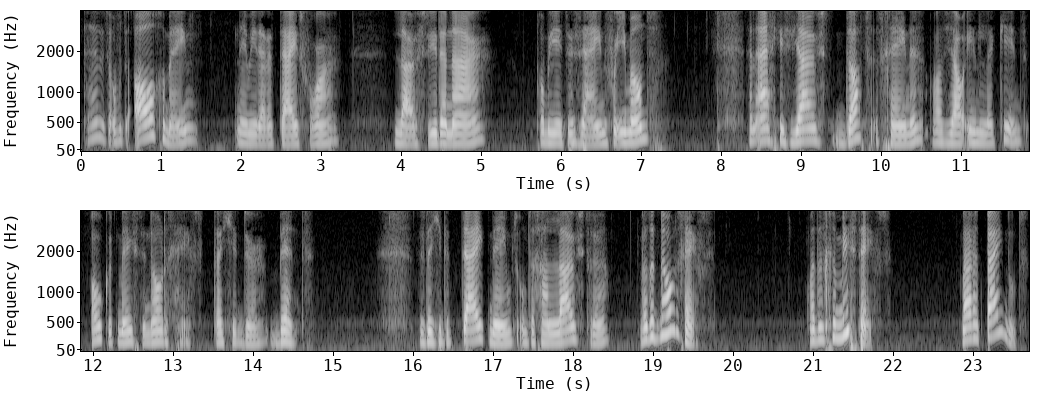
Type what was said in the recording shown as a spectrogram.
dus over het algemeen neem je daar de tijd voor. Luister je daarnaar. Probeer te zijn voor iemand. En eigenlijk is juist dat hetgene wat jouw innerlijk kind ook het meeste nodig heeft. Dat je er bent. Dus dat je de tijd neemt om te gaan luisteren wat het nodig heeft. Wat het gemist heeft. Waar het pijn doet.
